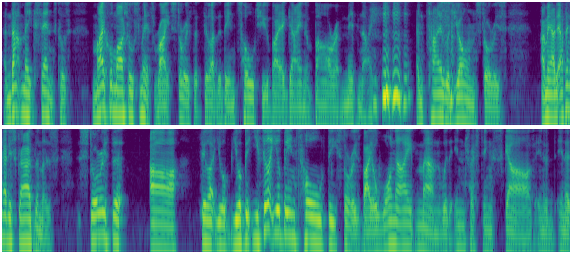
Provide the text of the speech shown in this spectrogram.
And that makes sense because Michael Marshall Smith writes stories that feel like they're being told to you by a guy in a bar at midnight. and Tyler Jones stories, I mean, I, I think I described them as stories that are feel like you're you're you feel like you're being told these stories by a one-eyed man with interesting scars in a in a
